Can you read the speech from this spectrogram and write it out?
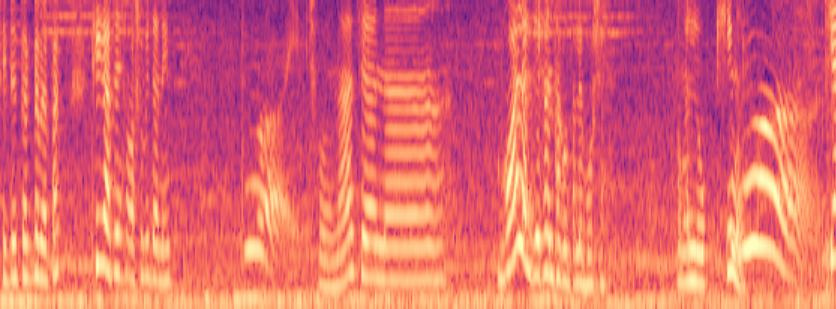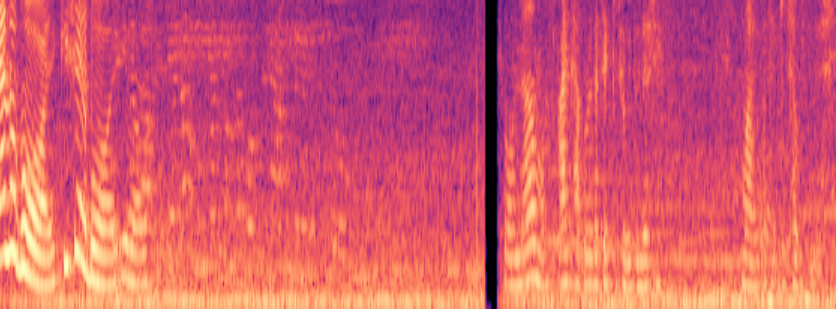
সেটাই তো একটা ব্যাপার। ঠিক আছে, অসুবিধা নেই। ছোনা ভয় লাগছে এখানে থাকো তাহলে বসে। আমার লক্ষ্মী মা। কেন ভয়? কিসের ভয়? এ বাবা। সোনা মা। আয়, ঠাকুরের কাছে একটু ছবি তুলে আসি। মায়ের কাছে একটু ছবি তুলে আসি।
